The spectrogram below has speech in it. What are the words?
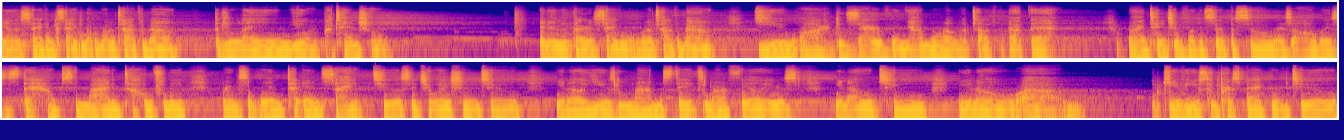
In the second segment, we're going to talk about delaying your potential. And in the third segment, we're going to talk about you are deserving. Y'all know I love talking about that. My intention for this episode, as always, is to help somebody to hopefully bring some in, to insight to a situation, to, you know, use my mistakes, my failures, you know, to, you know, um, give you some perspective to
